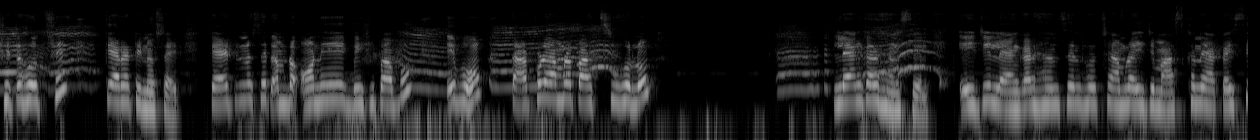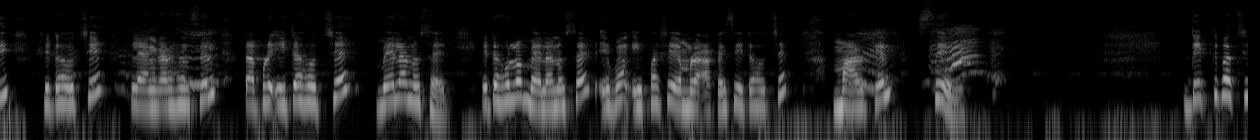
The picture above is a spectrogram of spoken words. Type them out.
সেটা হচ্ছে ক্যারাটিনোসাইড। ক্যারাটিনোসাইড আমরা অনেক বেশি পাবো এবং তারপরে আমরা পাচ্ছি হলো ল্যাঙ্গার হ্যান্সেল এই যে ল্যাঙ্গার হ্যান্সেল হচ্ছে, আমরা এই যে মাঝখানে আঁকাইছি, সেটা হচ্ছে ল্যাঙ্গার হ্যান্সেল তারপরে এটা হচ্ছে মেলানোসাইড। এটা হলো মেলানোসাইড এবং এই পাশে আমরা আঁকাইছি, এটা হচ্ছে মার্কেল সেল। দেখতে পাচ্ছি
